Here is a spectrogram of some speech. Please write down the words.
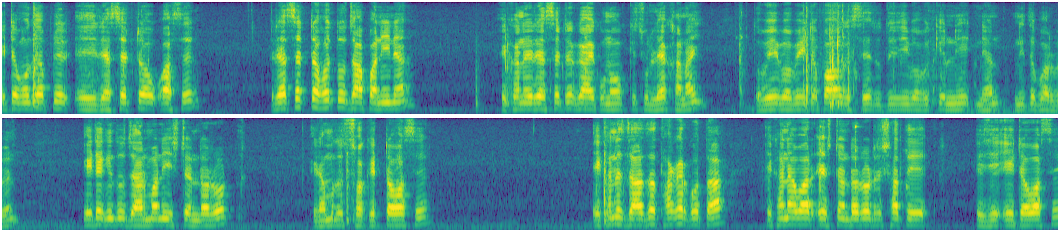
এটার মধ্যে আপনার এই রেসেটটাও আছে। রেসেটটা হয়তো জাপানি না। এখানে রেসেটের গায়ে কোনো কিছু লেখা নাই। তবে এইভাবে এটা পাওয়া গেছে, যদি এইভাবে কেউ নেন, নিতে পারবেন। এটা কিন্তু জার্মানি স্ট্যান্ডার্ড রড। এটার মধ্যে সকেটটাও আছে। এখানে যা যা থাকার কথা, এখানে আবার স্ট্যান্ডার্ড রডের সাথে এই যে এটাও আছে।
